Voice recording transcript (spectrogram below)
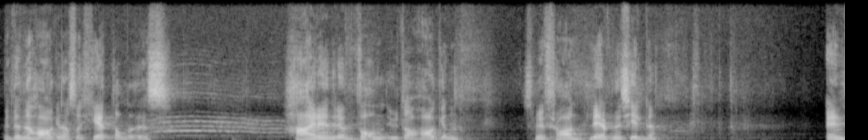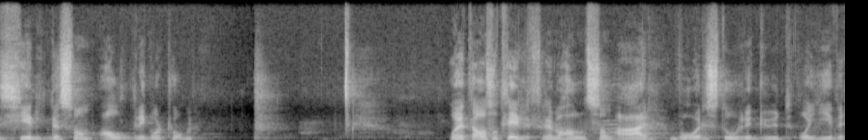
Men denne hagen er altså helt annerledes. Her renner det vann ut av hagen som er fra en levende kilde. En kilde som aldri går tom. Og Dette er også tilfellet med Han som er vår store Gud og giver.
